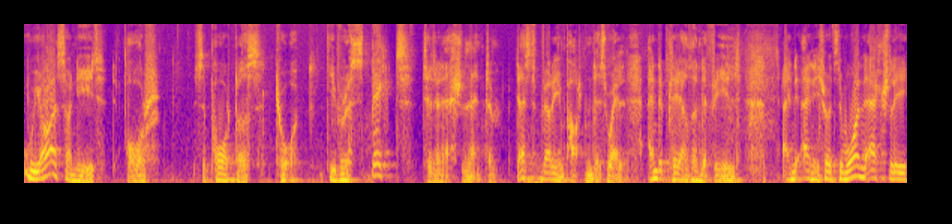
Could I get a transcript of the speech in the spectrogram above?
we also need our supporters to give respect to the national anthem. That's very important as well, and the players on the field. And and it was the one actually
